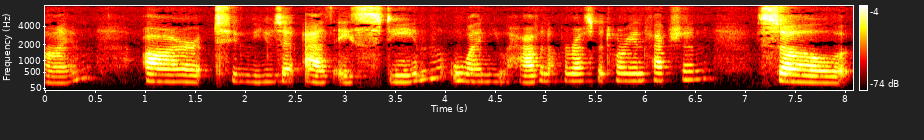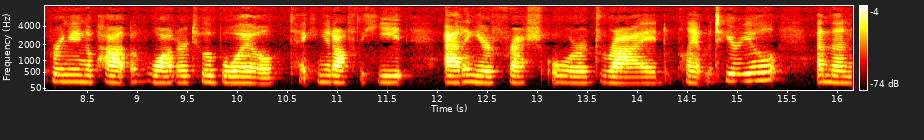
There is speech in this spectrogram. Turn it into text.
thyme are to use it as a steam when you have an upper respiratory infection. So bringing a pot of water to a boil, taking it off the heat, adding your fresh or dried plant material, and then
